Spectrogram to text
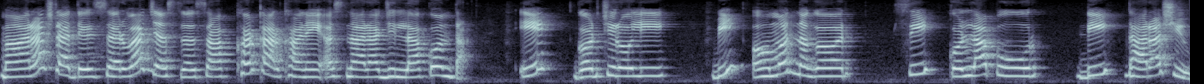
महाराष्ट्रातील सर्वात जास्त साखर कारखाने असणारा जिल्हा कोणता? A Gadchiroli. B Ahmednagar. C Kolhapur. D Dharashiv.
